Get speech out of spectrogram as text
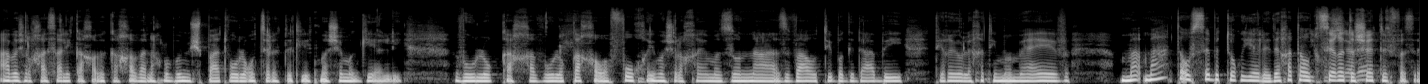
אבא שלך עשה לי ככה וככה, ואנחנו במשפט, והוא לא רוצה לתת לי את מה שמגיע לי, והוא לא ככה, והוא לא ככה, או הפוך, אמא שלכם הזונה, עזבה אותי, בגדה בי, תראי, הולכת עם המאהב. מה, מה אתה עושה בתור ילד? איך אתה עוצר את השטף הזה?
